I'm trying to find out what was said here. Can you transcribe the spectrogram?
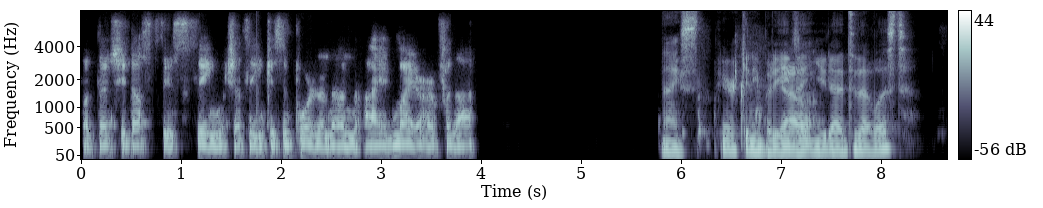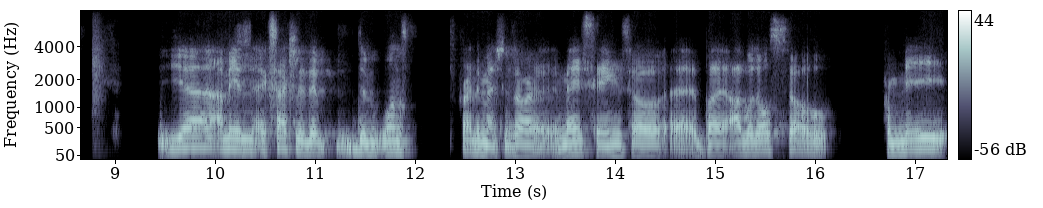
But then she does this thing, which I think is important, and I admire her for that. Nice, Eric. Anybody yeah. that you'd add to that list? Yeah, I mean, exactly. The the ones Freddie mentions are amazing. So, uh, but I would also, for me,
